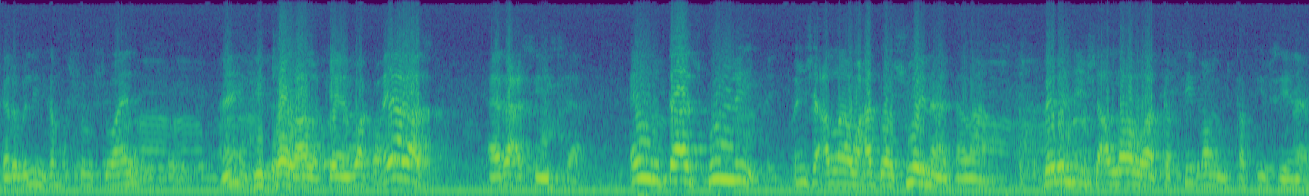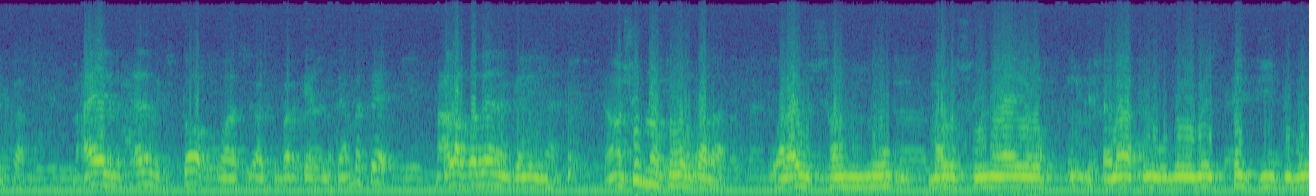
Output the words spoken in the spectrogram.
karabalinka mashruushawayle vitolaa la keeni waa waxyaalaas ay raacsiyeysaa intaas kulli insha allah hadda waa shuweynaa talaan berin insha allah waa tartiib aan tartiib siinaa markaas maxaa yeele mas'alada kasto waa sidaas ku barakeysantahay mase maclaqadeena gelina aan shubna tuwardada walaa yusanu mala suneeyo bikhilaafi lwudu tajdiiduhu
